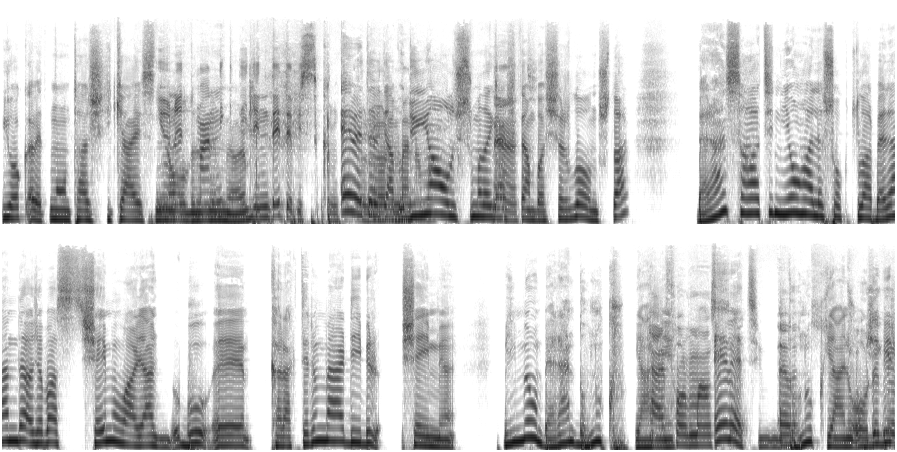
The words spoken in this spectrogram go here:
yok. Evet montaj hikayesinin ne olduğunu Yönetmenlik bilmiyorum. dilinde de bir sıkıntı Evet evet ya bu dünya ama. oluşturmada gerçekten Evet. başarılı olmuşlar. Beren Saat'i niye o hale soktular? Beren'de acaba şey mi var yani bu e, karakterin verdiği bir şey mi? Bilmiyorum Beren donuk yani. Performansı. Evet, Evet, donuk yani Çok orada bir.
